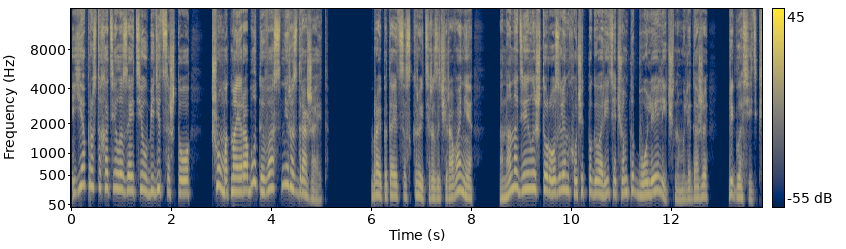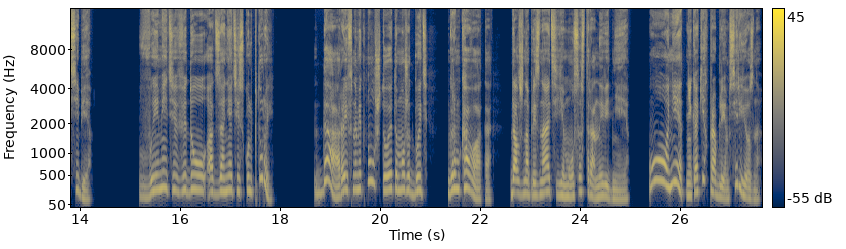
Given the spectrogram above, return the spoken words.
«Я просто хотела зайти убедиться, что шум от моей работы вас не раздражает». Брай пытается скрыть разочарование. Она надеялась, что Розалин хочет поговорить о чем то более личном или даже пригласить к себе. «Вы имеете в виду от занятий скульптурой?» «Да, Рейф намекнул, что это может быть громковато», Должна признать, ему со стороны виднее. «О, нет, никаких проблем, серьезно.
